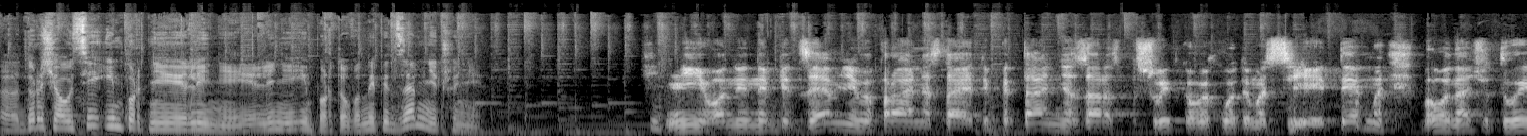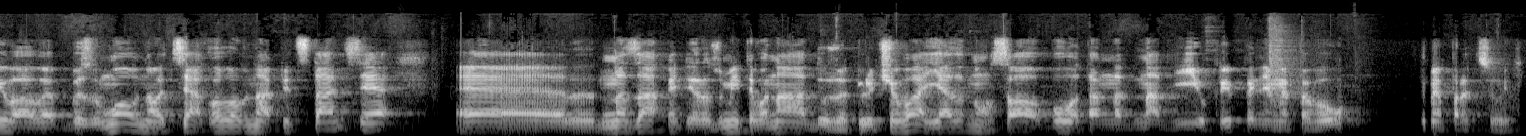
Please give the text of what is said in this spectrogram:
Е, До речі, а оці імпортні лінії, лінії імпорту, вони підземні чи ні? Ні, вони не підземні. Ви правильно ставите питання. Зараз швидко виходимо з цієї теми, бо вона чутлива, але безумовно, ця головна підстанція. Е, на заході розумієте, вона дуже ключова. Я ну слава Богу, там над, над її укріпленнями ПВО працюють.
